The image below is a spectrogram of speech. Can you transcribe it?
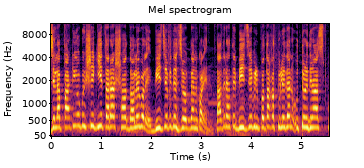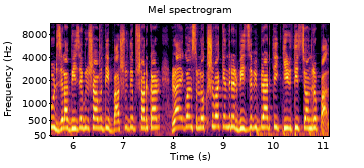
জেলা পার্টি অফিসে গিয়ে তারা সদলে বলে বিজেপিতে যোগদান করেন। তাদের হাতে বিজেপির পতাকা তুলে দেন উত্তর দিনাজপুর জেলা বিজেপির সভাপতি বাসুদেব সরকার, রায়গঞ্জ লোকসভা কেন্দ্রের বিজেপি প্রার্থী কীর্তিচন্দ্র পাল।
